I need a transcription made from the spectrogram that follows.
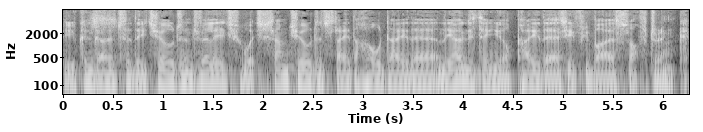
You can go to the children's village, which some children stay the whole day there, and the only thing you'll pay there is if you buy a soft drink.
